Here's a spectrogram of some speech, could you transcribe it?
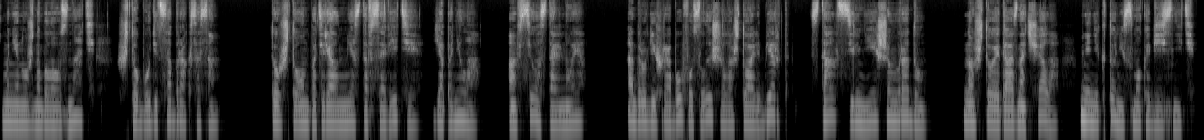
Мне нужно было узнать, что будет с Абраксосом. То, что он потерял место в совете, я поняла, а все остальное от других рабов услышала, что Альберт стал сильнейшим в роду. Но что это означало, мне никто не смог объяснить.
